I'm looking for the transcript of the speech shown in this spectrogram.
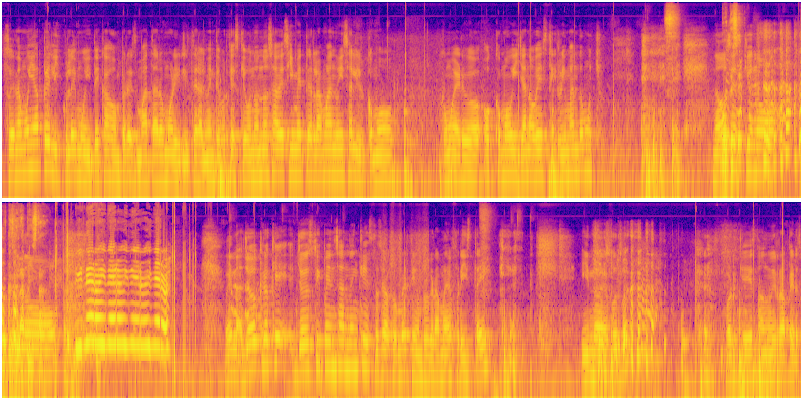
suena muy a película y muy de cajón, pero es matar o morir literalmente, porque es que uno no sabe si meter la mano y salir como, como héroe o como villano, ve, estoy rimando mucho. no, o sea, es Bótese- que uno... bótese la uno- pista. Dinero, dinero, dinero, dinero. Bueno, yo creo que yo estoy pensando en que esto se va a convertir en un programa de freestyle y no de fútbol. Porque están muy raperos.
